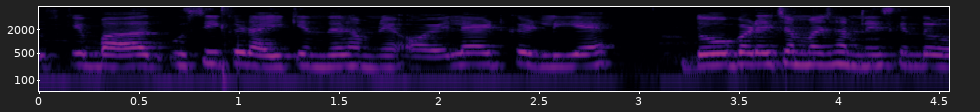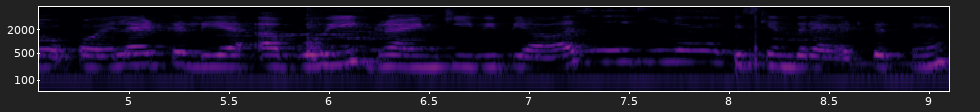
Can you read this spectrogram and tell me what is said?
उसके बाद उसी कढ़ाई के अंदर हमने ऑयल ऐड कर लिया है। दो बड़े चम्मच हमने इसके अंदर ऑयल ऐड कर लिया अब वही ग्राइंड की हुई प्याज इसके अंदर ऐड करते हैं।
